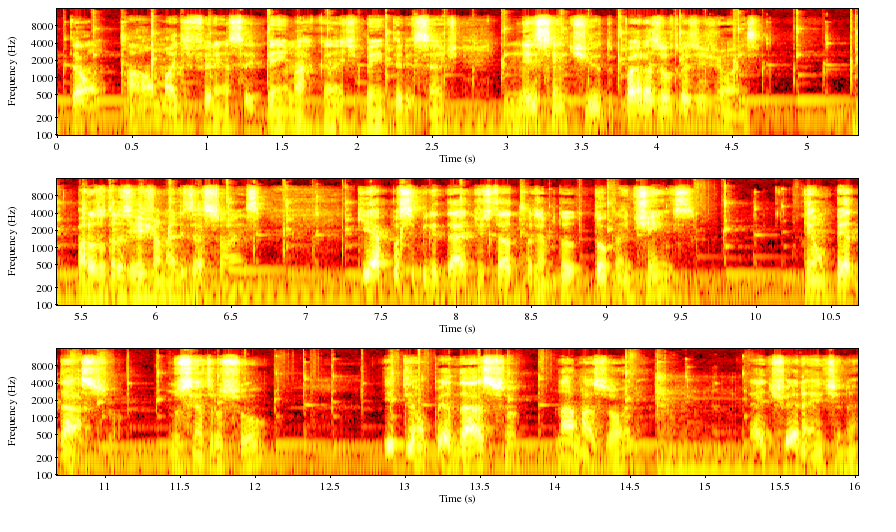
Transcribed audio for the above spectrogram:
Então, há uma diferença bem marcante, bem interessante nesse sentido para as outras regiões, para as outras regionalizações que é a possibilidade do estado, por exemplo, do Tocantins ter um pedaço no Centro-Sul e ter um pedaço na Amazônia. É diferente, né?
